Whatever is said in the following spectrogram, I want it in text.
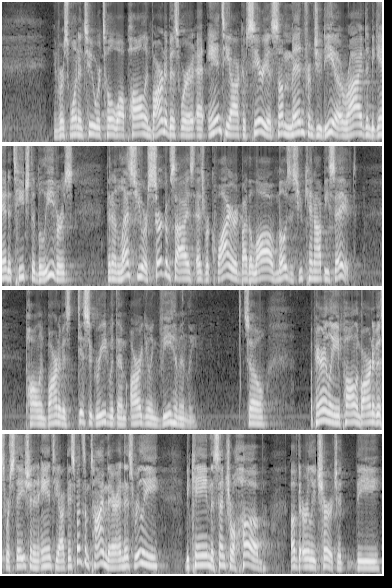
In verse 1 and 2, we're told while Paul and Barnabas were at Antioch of Syria, some men from Judea arrived and began to teach the believers that unless you are circumcised as required by the law of Moses, you cannot be saved. Paul and Barnabas disagreed with them, arguing vehemently. So, apparently, Paul and Barnabas were stationed in Antioch. They spent some time there, and this really became the central hub of the early church. It, the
